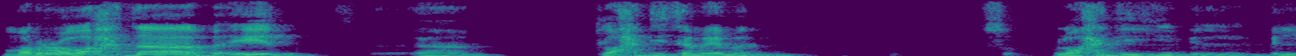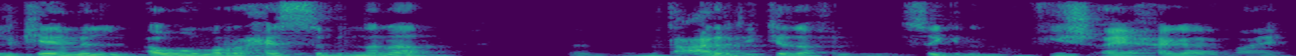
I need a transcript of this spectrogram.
مرة واحدة بقيت لوحدي تماما. لوحدي بال- بالكامل. أول مرة أحس بإن أنا متعري كده في السجن ما فيش أي حاجة معايا.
